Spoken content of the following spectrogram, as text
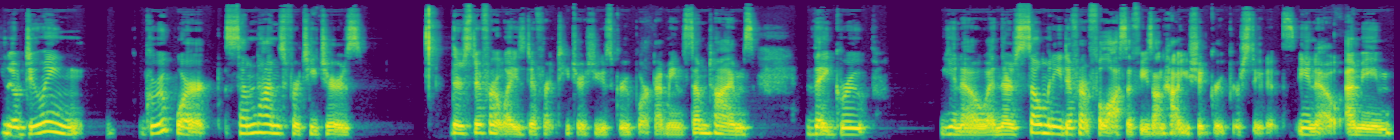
you know, doing group work sometimes for teachers, there's different ways different teachers use group work. I mean, sometimes they group you know, and there's so many different philosophies on how you should group your students. You know, I mean,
